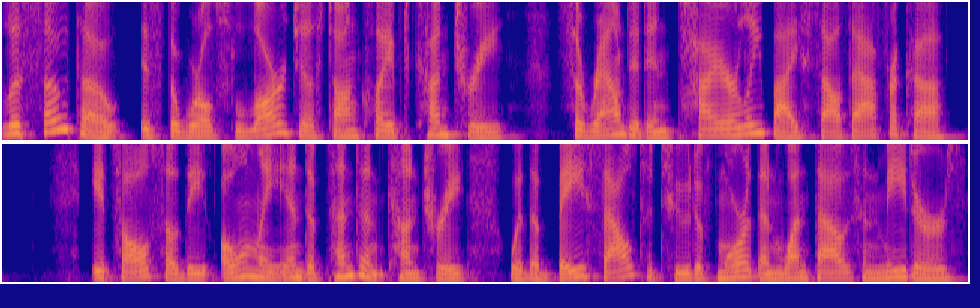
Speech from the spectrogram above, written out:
Lesotho is the world's largest enclaved country, surrounded entirely by South Africa. It's also the only independent country with a base altitude of more than 1,000 meters.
